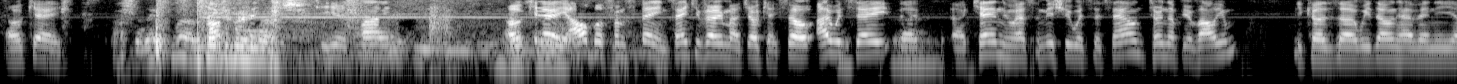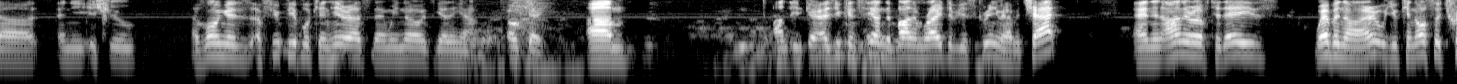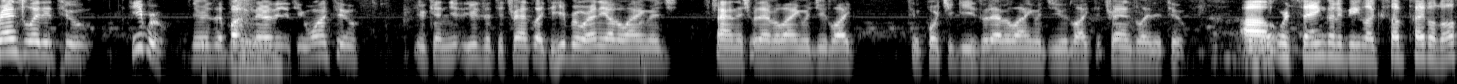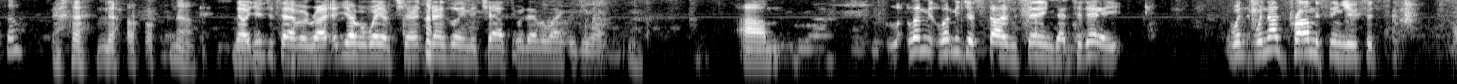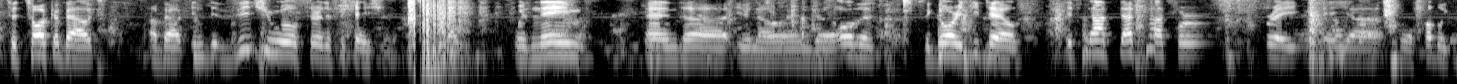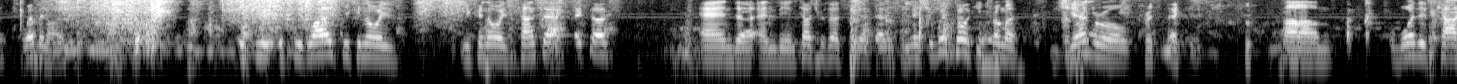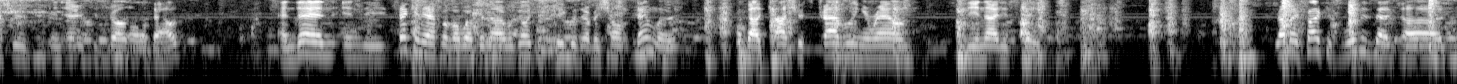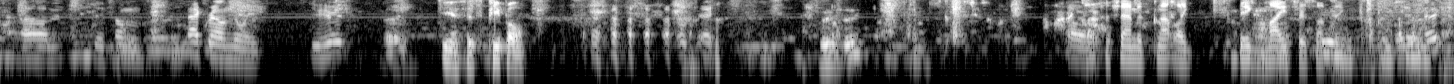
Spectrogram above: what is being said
okay The. Thank you very much. She hears fine. Okay, Alba from Spain. Thank you very much. Okay, so I would say that uh, Ken, who has some issue with the sound, turn up your volume because uh, we don't have any uh, any issue. As long as a few people can hear us, then we know it's getting out. Okay. Um, on, as you can see on the bottom right of your screen, we have a chat. And in honor of today's webinar, you can also translate it to Hebrew. There is a button there that if you want to, you can use it to translate to Hebrew or any other language, Spanish, whatever language you'd like, to Portuguese, whatever language you'd like to translate it to. is what Um, we're saying going to be like subtitled also? no, No. no, you just have a right. You have a way of tra- translating the chat to whatever language you want. Um, l- let me let me just start in saying that today, when we're not promising you to to talk about about individual certifications with names and uh, you know and uh, all the the gory details. It's not that's not for for a a, uh, for a public webinar if you if you'd like, you can always you can always contact us and uh, and be in touch with us to get that information. We're talking from a general perspective. Um, what is kashrus in Eretz Yisrael all about? And then in the second half of our webinar, we're going to speak with Rabbi Sholom Tendler about kashrus traveling around the United States. Rabbi Farkash, what is that? Uh, um, there's some background noise. Do you hear it? Yes, it's people. okay. What is it? All right. Hashem, it's not like big mice or something. What do you say?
